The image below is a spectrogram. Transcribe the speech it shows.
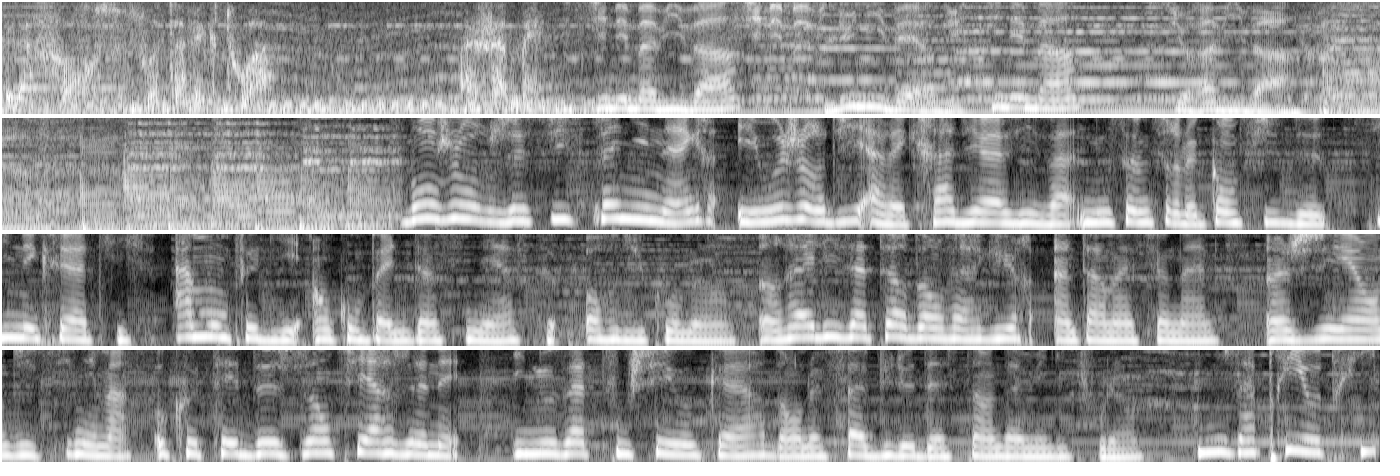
Que la force soit avec toi. À jamais. Cinéma Viva, l'univers du cinéma sur Aviva. Bonjour, je suis Fanny Nègre et aujourd'hui avec Radio Aviva, nous sommes sur le campus de Ciné Créatif à Montpellier en compagnie d'un cinéaste hors du commun, un réalisateur d'envergure internationale, un géant du cinéma aux côtés de Jean-Pierre Jeunet. Il nous a touchés au cœur dans le fabuleux destin d'Amélie Poulain. Il nous a pris aux tripes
